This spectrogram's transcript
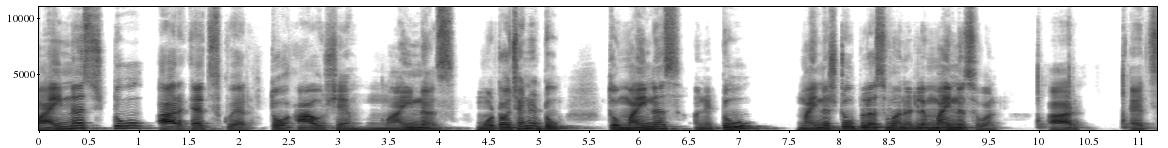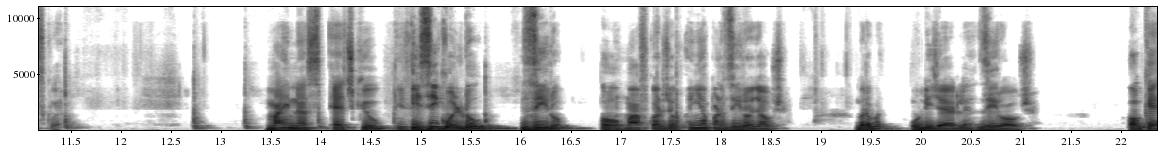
minus two R H square તો આ આવશે માઇનસ મોટો છે ને ટુ તો માઇનસ અને two minus two plus one એટલે minus one. R H square minus H cube is equal to zero ઓ, માફ કરજો, અહીંયા પણ ઝીરો જ આવશે. બરાબર? ઉડી જાય એટલે ઝીરો આવશે. ઓકે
